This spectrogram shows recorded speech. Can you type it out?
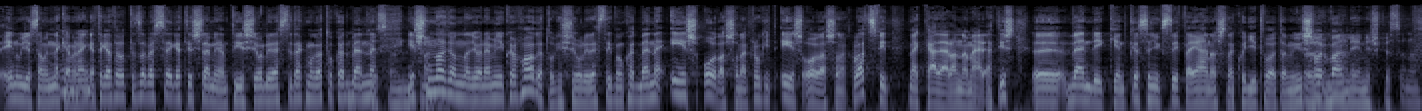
én úgy érzem, hogy nekem rengeteget adott ez a beszélgetés, remélem ti is jól éreztétek magatokat benne, Köszönöm. és nagyon-nagyon reméljük, hogy a hallgatók is jól érezték magukat benne, és olvassanak Rokit, és olvassanak Lacfit, meg Kádár Anna Máriát is. Ö, vendégként köszönjük szépen Jánosnak, hogy itt volt a műsorban. Örömmel, én is köszönöm.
